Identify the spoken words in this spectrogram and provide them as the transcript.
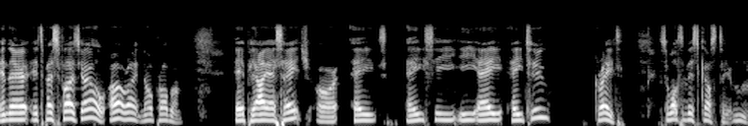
In there it specifies the oil. All right, no problem. API SH or A ACEA A2. Great. So what's the viscosity? Mm,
